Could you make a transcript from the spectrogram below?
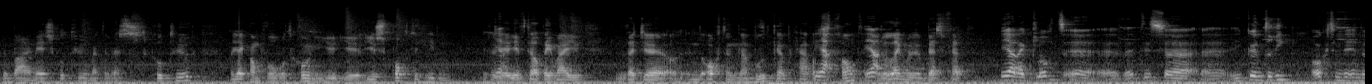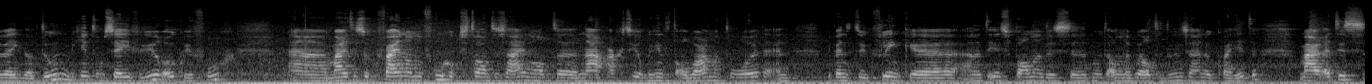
de Balinese cultuur met de westerse cultuur. Maar jij kan bijvoorbeeld gewoon je, je, je sporten hier doen. Dus ja. Je vertelt tegen mij dat je in de ochtend naar bootcamp gaat op het strand. Ja. Dat lijkt me best vet. Ja, dat klopt. Uh, het is, uh, uh, je kunt drie ochtenden in de week dat doen. Het begint om 7 uur, ook weer vroeg. Uh, maar het is ook fijn om vroeg op het strand te zijn, want uh, na acht uur begint het al warmer te worden. En je bent natuurlijk flink uh, aan het inspannen, dus het moet allemaal nog wel te doen zijn, ook qua hitte. Maar het is,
